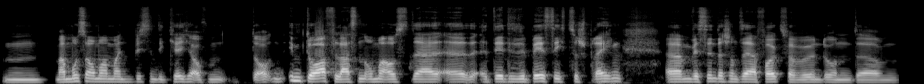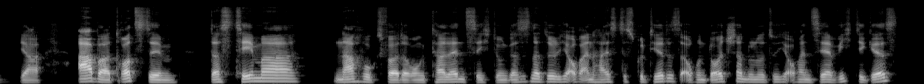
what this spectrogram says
mh, hm, man muss auch mal ein bisschen die Kirche auf dem, im Dorf lassen, um aus der äh, DDDB-Sicht zu sprechen. Ähm, wir sind da schon sehr erfolgsverwöhnt und ähm, ja, aber trotzdem, das Thema Nachwuchsförderung, Talentsichtung. Das ist natürlich auch ein heiß diskutiertes, auch in Deutschland und natürlich auch ein sehr wichtiges.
